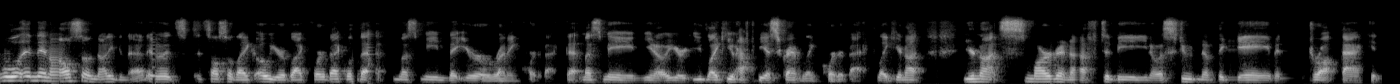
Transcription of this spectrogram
Well, and then also not even that. It's it's also like, oh, you're a black quarterback. Well, that must mean that you're a running quarterback. That must mean you know you're you like you have to be a scrambling quarterback. Like you're not you're not smart enough to be you know a student of the game and drop back and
